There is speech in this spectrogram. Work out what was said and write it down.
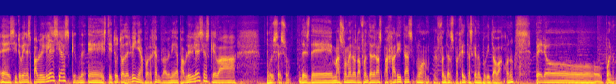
Eh, si tú vienes Pablo Iglesias, eh, Instituto del Viña, por ejemplo, Avenida Pablo Iglesias, que va, pues eso, desde más o menos la Fuente de las Pajaritas, bueno, la Fuente de las Pajaritas queda un poquito abajo, ¿no? Pero, bueno,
